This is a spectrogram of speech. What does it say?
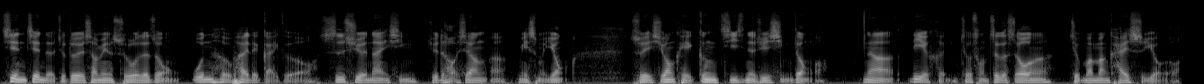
渐渐的就对上面说的这种温和派的改革哦，失去了耐心，觉得好像啊没什么用，所以希望可以更激进的去行动哦。那裂痕就从这个时候呢，就慢慢开始有了。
